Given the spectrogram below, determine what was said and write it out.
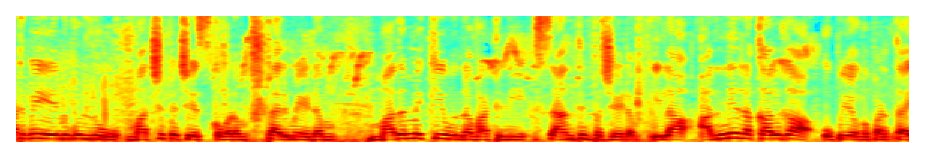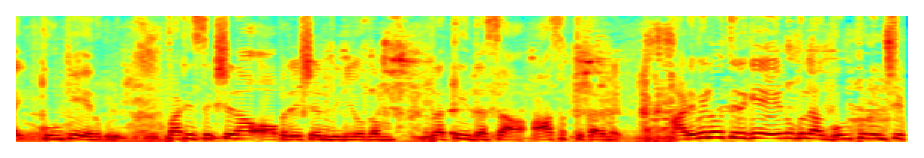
అటవీ ఏనుగులను మచ్చిక చేసుకోవడం తరిమేయడం మదమెక్కి ఉన్న వాటిని శాంతింపజేయడం ఇలా అన్ని రకాలుగా ఉపయోగపడతాయి కుంకి ఏనుగులు. వాటి శిక్షణ ఆపరేషన్ వినియోగం ప్రతి దశ ఆసక్తికరమే. అడవిలో తిరిగే ఏనుగుల గుంపు నుంచి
